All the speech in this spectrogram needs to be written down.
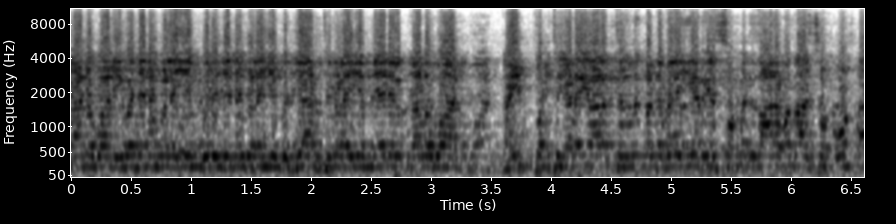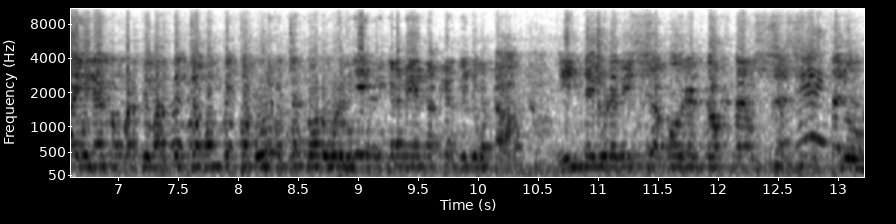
കാണുവാൻ യുവജനങ്ങളെയും ഗുരുജനങ്ങളെയും വിദ്യാർത്ഥികളെയും നേരിൽ കാണുവാൻ കൈപ്പത്തി അടയാളത്തിൽ നിങ്ങളുടെ വിലയേറിയ സമ്മതിദാനാവകാശം വോട്ടായി രേഖപ്പെടുത്തി വർദ്ധിച്ച പമ്പിച്ച ഭൂരിപക്ഷത്തോടുകൂടി വിജയിപ്പിക്കണമേ എന്ന് അഭ്യർത്ഥിച്ചുകൊണ്ട് ഇന്ത്യയുടെ വിശ്വപൗരൻ ഡോക്ടർ ശശി തരൂർ.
